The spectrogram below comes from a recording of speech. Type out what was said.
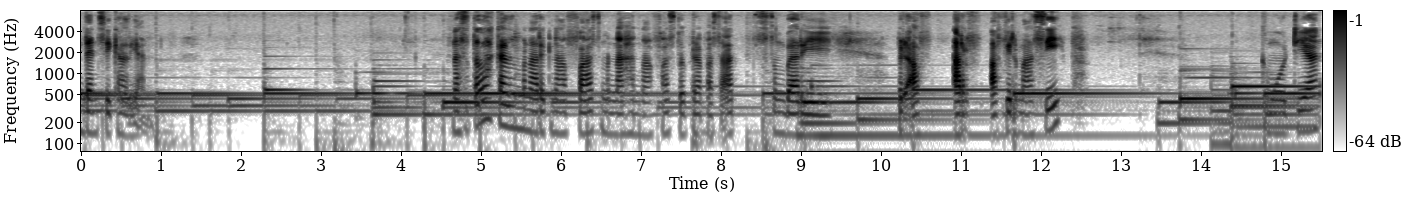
intensi kalian. Nah, setelah kalian menarik nafas, menahan nafas beberapa saat sembari berafirmasi, kemudian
